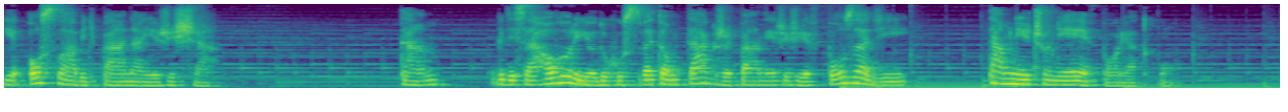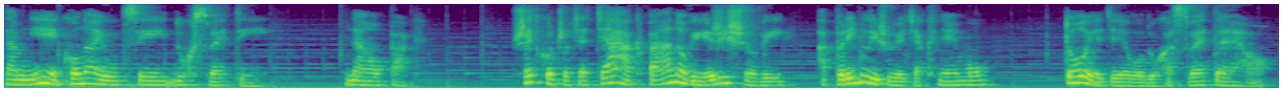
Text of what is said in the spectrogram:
je osláviť pána Ježiša. Tam, kde sa hovorí o Duchu Svetom tak, že pán Ježiš je v pozadí, tam niečo nie je v poriadku. Tam nie je konajúci Duch Svetý. Naopak, Všetko, čo ťa ťaha k pánovi Ježišovi a približuje ťa k nemu, to je dielo Ducha Svetého.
